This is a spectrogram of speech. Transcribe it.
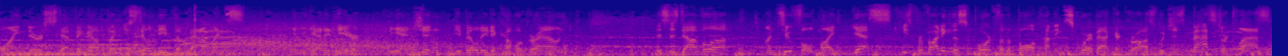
Wynder stepping up, but you still need the balance, and you get it here. The engine, the ability to cover ground. This is Davila on twofold, Mike. Yes, he's providing the support for the ball coming square back across, which is masterclass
